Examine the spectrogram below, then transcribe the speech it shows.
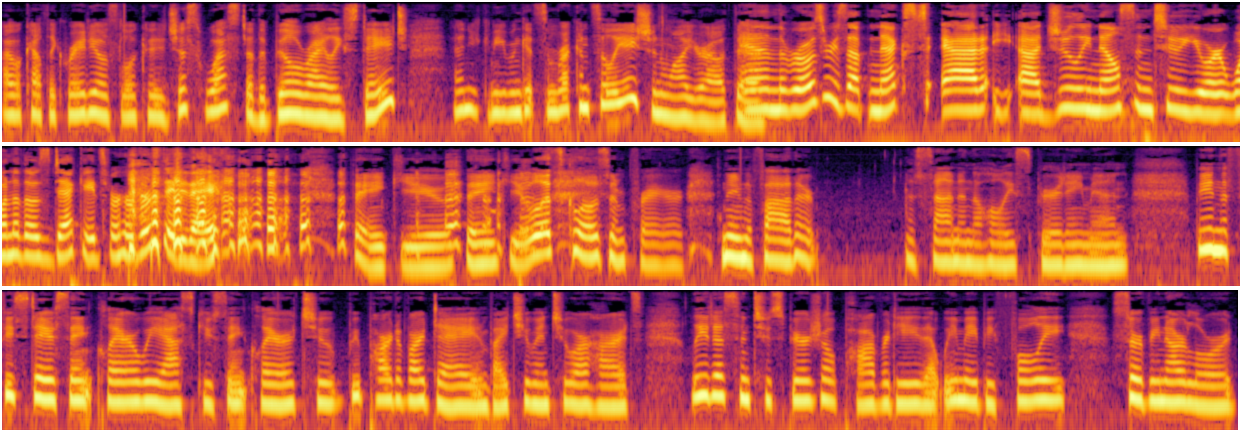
Iowa Catholic Radio is located just west of the Bill Riley stage. And you can even get some reconciliation while you're out there. And the rosary's up next. Add uh, Julie Nelson to your one of those decades for her birthday today. thank you. Thank you. Let's close in prayer. name the Father, the Son, and the Holy Spirit. Amen. Being the feast day of St. Clare, we ask you, St. Clare, to be part of our day, invite you into our hearts, lead us into spiritual poverty that we may be fully serving our Lord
